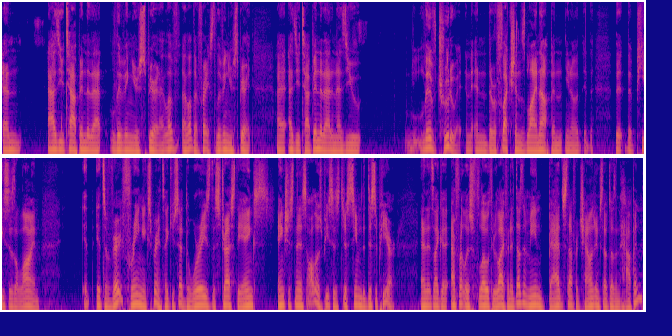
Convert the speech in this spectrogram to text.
And as you tap into that living your spirit, I love I love that phrase, living your spirit. as you tap into that and as you live true to it and, and the reflections line up and you know it, the the pieces align, it, it's a very freeing experience. Like you said, the worries, the stress, the angst, anxiousness, all those pieces just seem to disappear. And it's like an effortless flow through life. And it doesn't mean bad stuff or challenging stuff doesn't happen.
